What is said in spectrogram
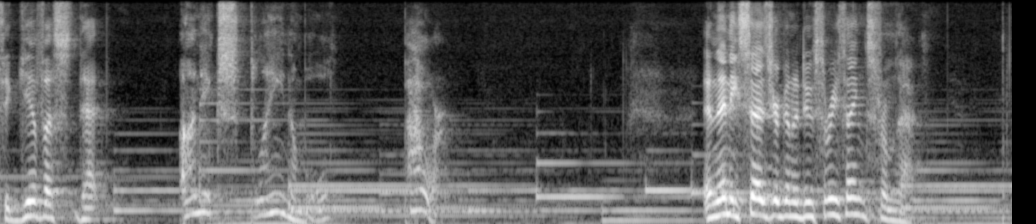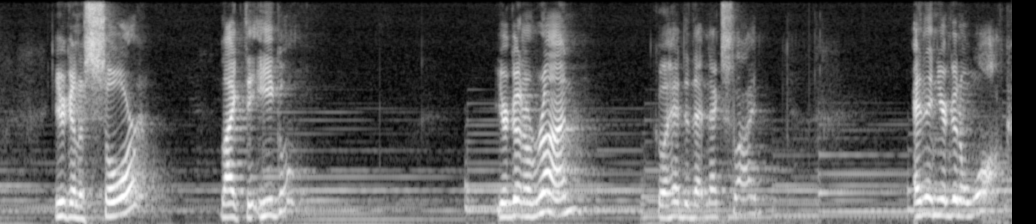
to give us that unexplainable power. And then he says you're going to do three things from that. You're going to soar like the eagle. You're going to run. Go ahead to that next slide. And then you're going to walk.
